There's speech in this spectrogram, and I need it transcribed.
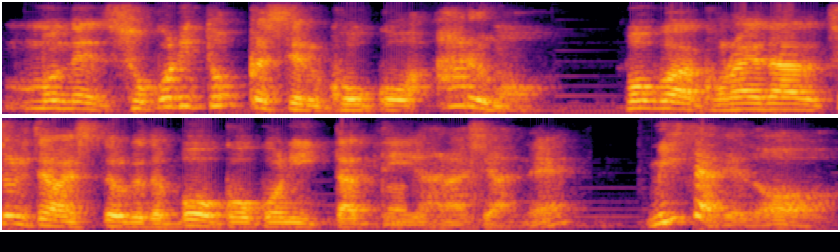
もうね、そこに特化してる高校はあるもん。僕はこの間、鶴ちゃんは知ってるけど、某高校に行ったっていう話はね、見たけど、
